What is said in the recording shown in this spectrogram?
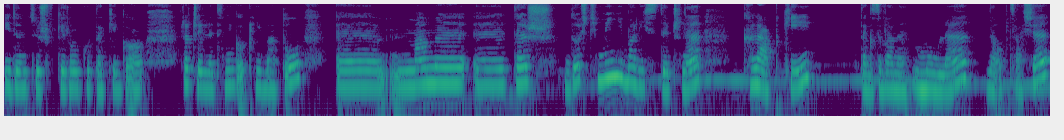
idąc już w kierunku takiego raczej letniego klimatu, mamy y, też dość minimalistyczne klapki, tak zwane mule na obcasie,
